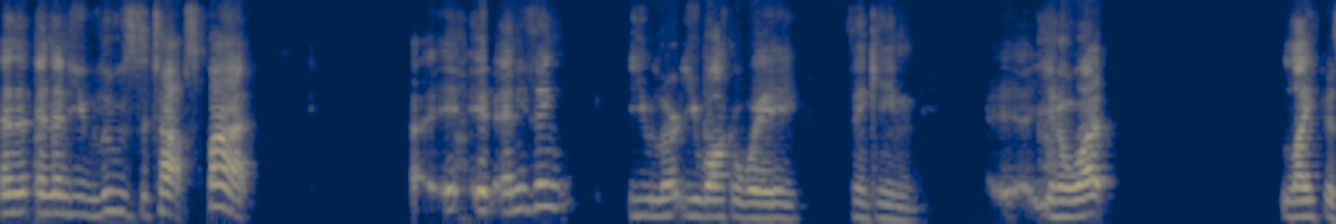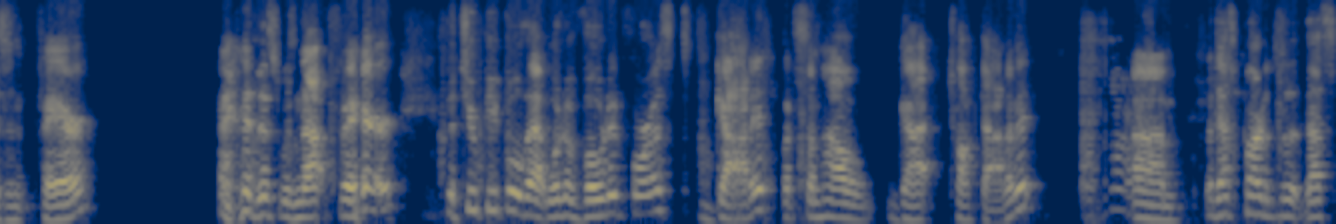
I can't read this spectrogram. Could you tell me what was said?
and, and then you lose the top spot. Uh, if, if anything, you learn, you walk away thinking, uh, you know what, life isn't fair. this was not fair. The two people that would have voted for us got it, but somehow got talked out of it. Um, but that's part of the that's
